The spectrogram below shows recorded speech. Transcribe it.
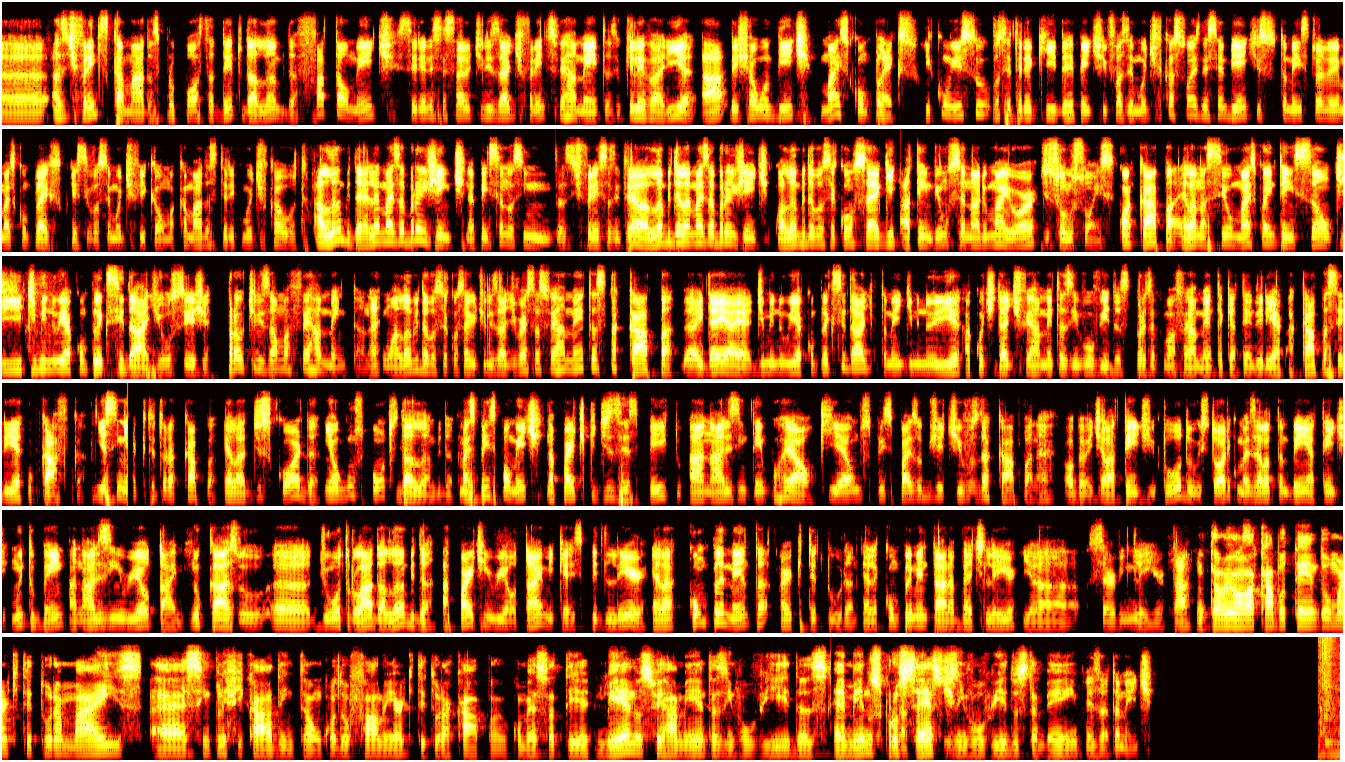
as diferentes camadas propostas dentro da Lambda, fatalmente seria necessário utilizar diferentes ferramentas, o que levaria a deixar o ambiente mais complexo. E com isso, você teria que, de repente, fazer modificações nesse ambiente, isso também se tornaria mais complexo, porque se você modifica uma camada, você teria que modificar outra. A Lambda, ela é mais abrangente, né? Pensando assim, das diferenças entre ela, a Lambda ela é mais abrangente. Com a Lambda, você consegue atender um cenário maior de soluções. Com a capa, ela nasceu mais com a intenção de diminuir a complexidade, ou seja, para utilizar uma ferramenta, né? Com a Lambda você consegue utilizar diversas ferramentas. Na capa, a ideia é diminuir a complexidade, também diminuiria a quantidade de ferramentas envolvidas. Por exemplo, uma ferramenta que atenderia a capa seria o Kafka. E assim, a arquitetura capa, ela discorda em alguns pontos da Lambda, mas principalmente na parte que diz respeito à análise em tempo real, que é um dos principais objetivos da capa, né? Obviamente ela atende todo o histórico, mas ela também atende muito bem análise em real time. No caso uh, de um outro lado, a Lambda, a parte em real time, que é a speed layer, ela complementa a arquitetura. Ela é complementar a batch layer e a serving layer, tá? Então eu acabo tendo uma arquitetura mais é, simplificada. Então, quando eu falo em arquitetura capa, eu começo a ter menos ferramentas envolvidas, é, menos processos Exatamente. envolvidos também. Exatamente.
